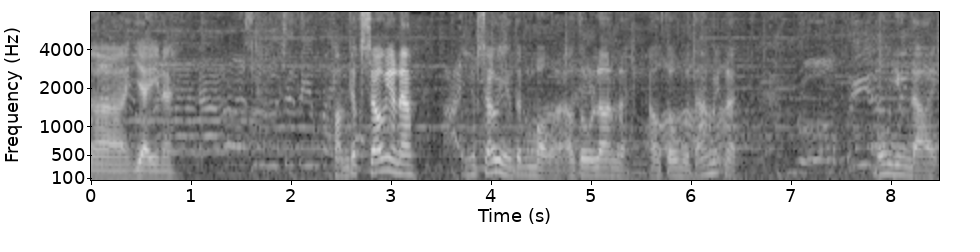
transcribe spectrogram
à, giày này phẩm chất xấu nha nam. Chất xấu hiện tinh một là auto lên rồi, auto 18 mít rồi. Bốn dân đại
